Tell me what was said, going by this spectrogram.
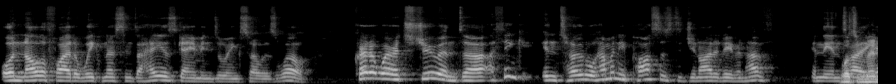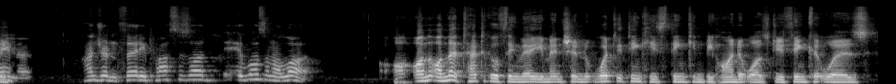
or nullified a weakness in De Gea's game in doing so as well. Credit where it's due. And uh, I think in total, how many passes did United even have in the entire game? 130 passes odd. It wasn't a lot on on that tactical thing there you mentioned what do you think his thinking behind it was? Do you think it was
